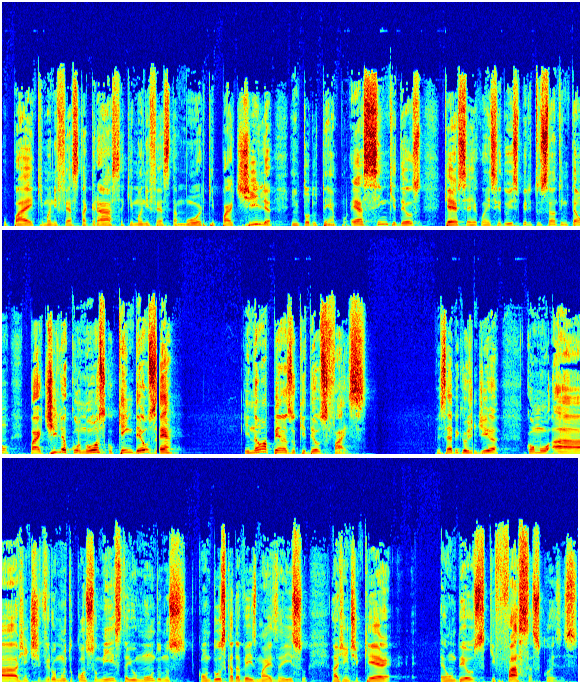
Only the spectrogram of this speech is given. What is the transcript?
O pai que manifesta graça, que manifesta amor, que partilha em todo o tempo. É assim que Deus quer ser reconhecido. O Espírito Santo, então, partilha conosco quem Deus é, e não apenas o que Deus faz. Percebe que hoje em dia, como a gente virou muito consumista e o mundo nos conduz cada vez mais a isso, a gente quer é um Deus que faça as coisas,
